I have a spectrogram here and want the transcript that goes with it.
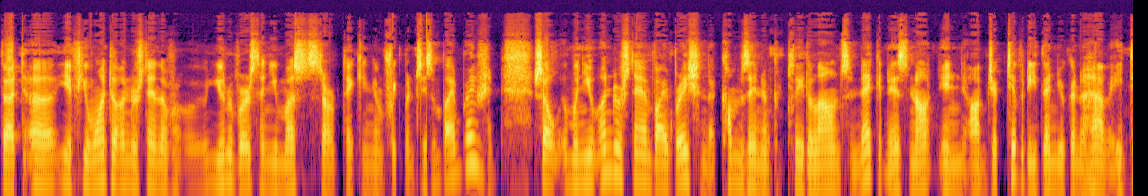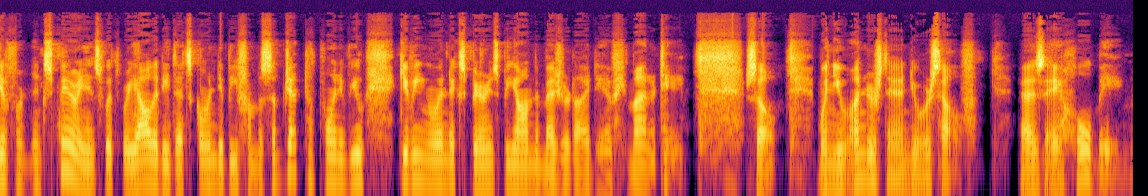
That uh, if you want to understand the universe, then you must start thinking in frequencies and vibration. So when you understand vibration that comes in in complete allowance and nakedness, not in objectivity, then you're going to have a different experience with reality that's going to be from a subjective point of view, giving you an experience beyond the measured idea of humanity. So when you understand yourself as a whole being,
